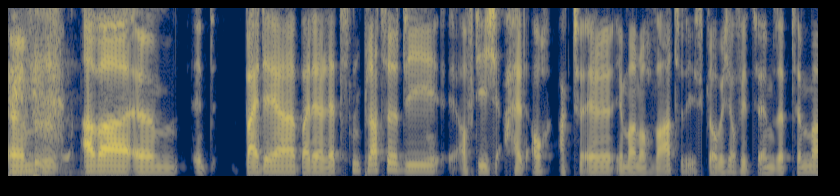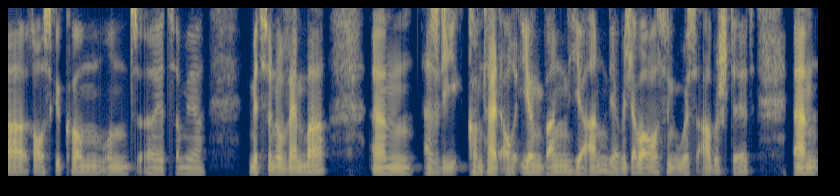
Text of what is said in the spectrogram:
ähm, aber ähm, bei der, bei der letzten Platte, die, auf die ich halt auch aktuell immer noch warte, die ist, glaube ich, offiziell im September rausgekommen und äh, jetzt haben wir Mitte November. Ähm, also die kommt halt auch irgendwann hier an, die habe ich aber auch aus den USA bestellt. Ähm,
